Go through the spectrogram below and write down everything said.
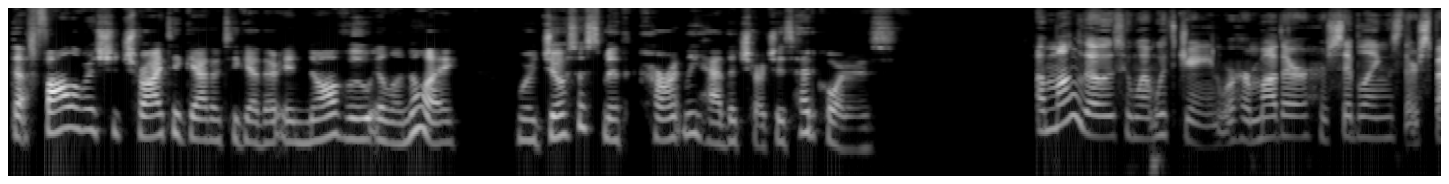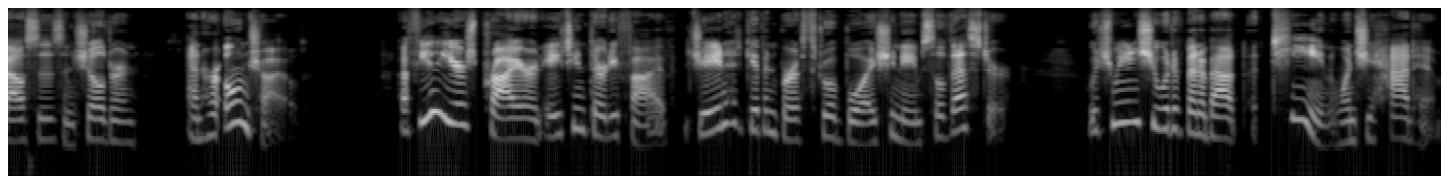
that followers should try to gather together in Nauvoo, Illinois, where Joseph Smith currently had the church's headquarters. Among those who went with Jane were her mother, her siblings, their spouses and children, and her own child. A few years prior, in 1835, Jane had given birth to a boy she named Sylvester, which means she would have been about a teen when she had him.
